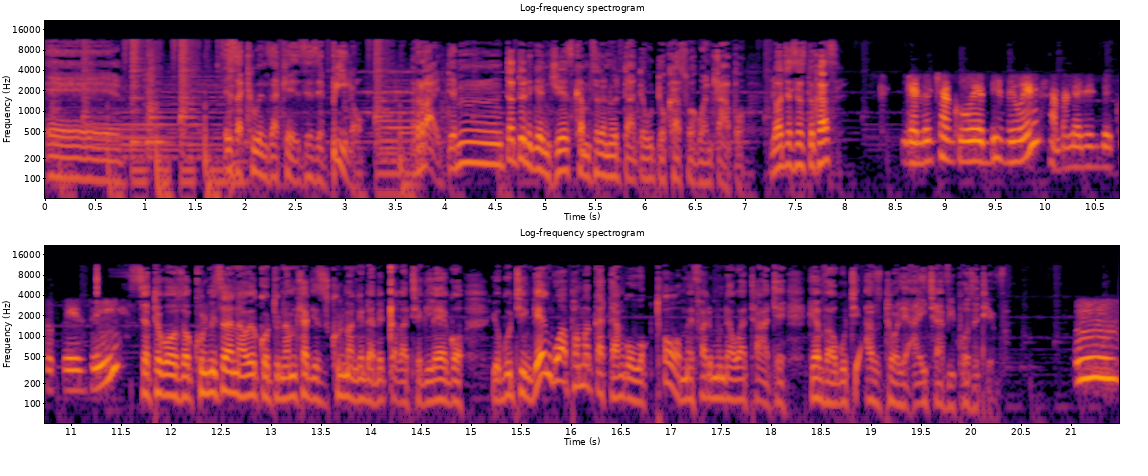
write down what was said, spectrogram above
eh ezakhiweni zakhe zezempilo right emtatweni-ke nje sikhambisana nodade udokhasi wakwanhlapho. Lotsha sesidokhasi ngelutsha kuwe biziwe abalaleli bekwekwezi. Siyathokoza ukukhulumisana nawe kodwa namhlanje sikhuluma ngendaba eqakathekileko yokuthi ngengiwaphi amagadango wokuthoma efana umuntu awathathe ngemva kokuthi azithole i-hiv positive? Mm,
